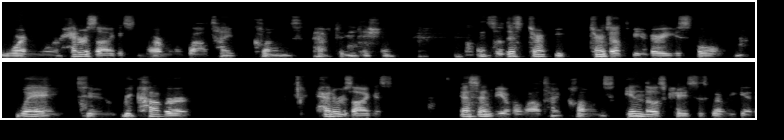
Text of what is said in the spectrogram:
more and more heterozygous more and more wild type clones after the addition. And so this turn, turns out to be a very useful way to recover heterozygous SNV over wild type clones in those cases where we get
